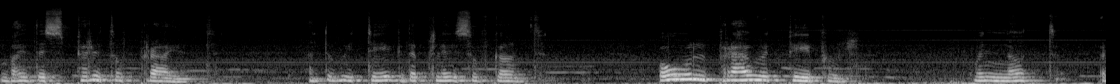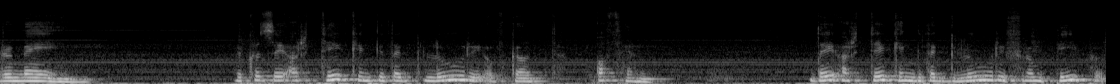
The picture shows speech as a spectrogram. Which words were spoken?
by the spirit of pride and we take the place of God. All proud people will not remain because they are taking the glory of God of Him. They are taking the glory from people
